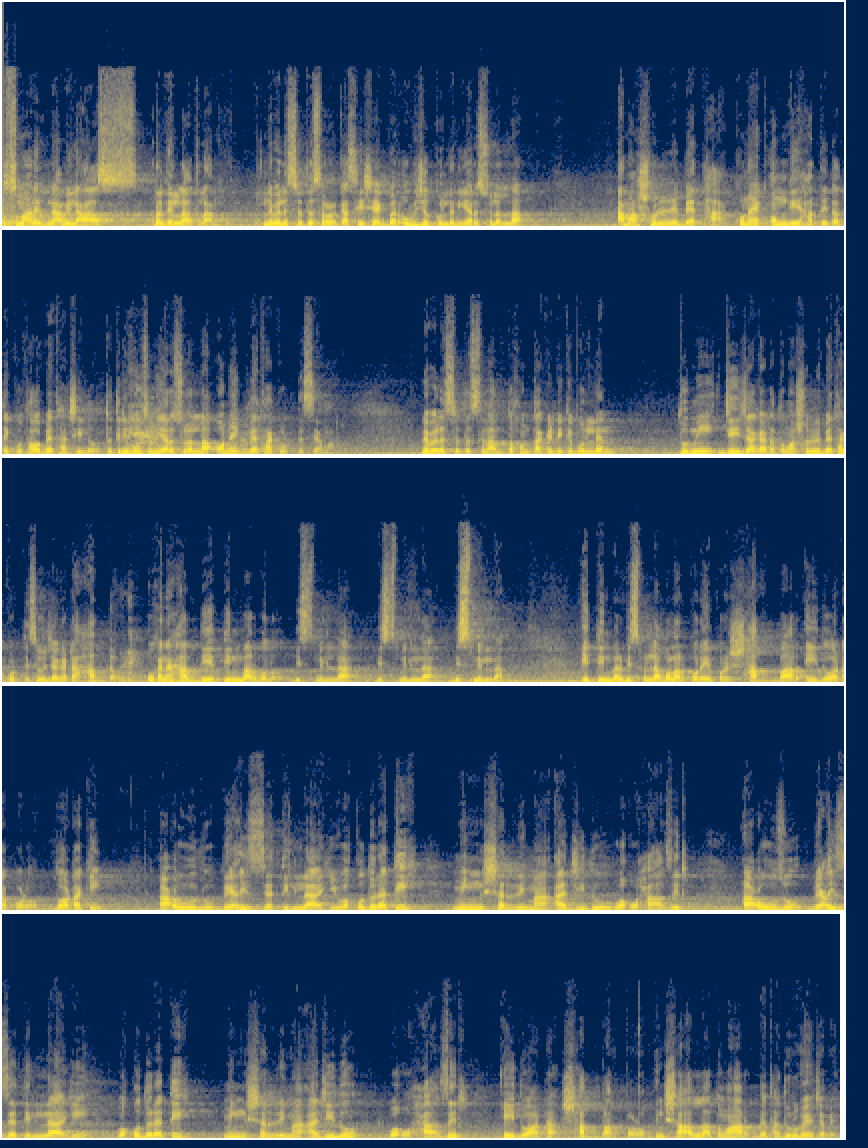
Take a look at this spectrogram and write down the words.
ওসমান ইবনে আবিল আস রাদিল্লাহ তালাহ নবীল ইসলাতের কাছে এসে একবার অভিযোগ করলেন, ইয়া রসুলাল্লাহ, আমার শরীরে ব্যথা, কোনো এক অঙ্গে হাতে টাতে কোথাও ব্যথা ছিল? তো তিনি বলছেন, ইয়া রসুলাল্লাহ, অনেক ব্যথা করতেছে আমার। নবীল ইসলাতাম তখন তাকে ডেকে বললেন, তুমি যেই জায়গাটা তোমার শরীরে ব্যথা করতেছে, ওই জায়গাটা হাত দাও। ওখানে হাত দিয়ে তিনবার বলো বিসমিল্লা বিসমিল্লা বিসমিল্লা এই তিনবার বিসমিল্লা বলার পরে, এরপরে সাতবার এই দোয়াটা পড়ো। দোয়াটা কি? আউযু বিইজ্জাতিল্লাহি ওয়া কুদরাতিহি মা আজিদু ওয়া উহাজির। আউযু বিইজ্জাতিল্লাহি ওয়া শাররি মা আজিদু ওয়া উহাজির। এই দোয়াটা সাতবার পড়ো। ইনশাআল্লাহ তোমার ব্যথা দূর হয়ে যাবে।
